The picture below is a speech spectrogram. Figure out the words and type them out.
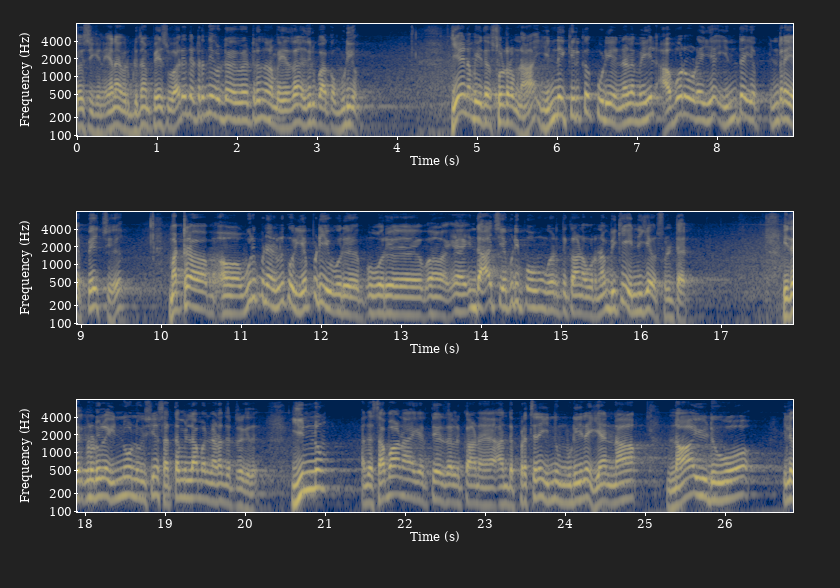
யோசிக்கணும். ஏன்னா இவர் இப்படி தான் பேசுவார் இதிட்டிருந்து இவர்கிட்ட இவர்கிட்டருந்து நம்ம இதை தான் எதிர்பார்க்க முடியும்? ஏன் நம்ம இதை சொல்கிறோம்னா இன்றைக்கி இருக்கக்கூடிய நிலைமையில் அவருடைய இந்த இன்றைய பேச்சு மற்ற உறுப்பினர்களுக்கு ஒரு எப்படி ஒரு ஒரு இந்த ஆட்சி எப்படி போகுங்கிறதுக்கான ஒரு நம்பிக்கை இன்றைக்கி அவர் சொல்லிட்டார். இதற்கு நடுவில் இன்னொன்று விஷயம் சத்தம் இல்லாமல் நடந்துட்டு இருக்குது இன்னும் அந்த சபாநாயகர் தேர்தலுக்கான அந்த பிரச்சனை இன்னும் முடியல. ஏன்னா நாயுடுவோ இல்லை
